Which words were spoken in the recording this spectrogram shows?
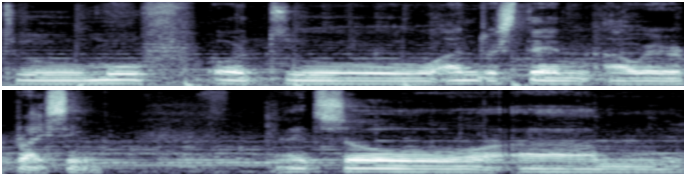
to move or to understand our pricing. And so um,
